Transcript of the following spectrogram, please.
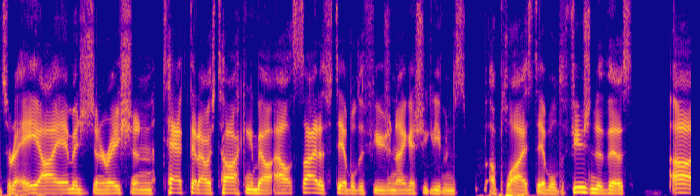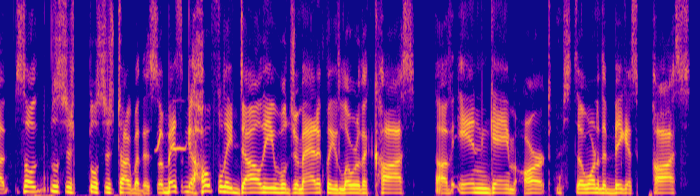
sort of AI image generation tech that I was talking about outside of Stable Diffusion. I guess you could even apply Stable Diffusion to this. Uh, so let's just let's just talk about this. So basically, hopefully, DALL-E will dramatically lower the cost of in-game art. Still one of the biggest costs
